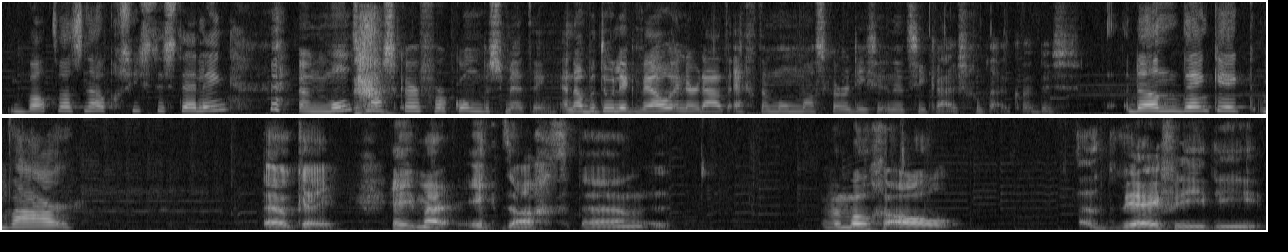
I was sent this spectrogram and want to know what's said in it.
Wat was nou precies de stelling? Een mondmasker voorkomt besmetting. En dan bedoel ik wel inderdaad echt een mondmasker die ze in het ziekenhuis gebruiken. Dus Dan denk ik waar. Oké. hey, maar ik dacht... ehm, we mogen al weer even die, die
